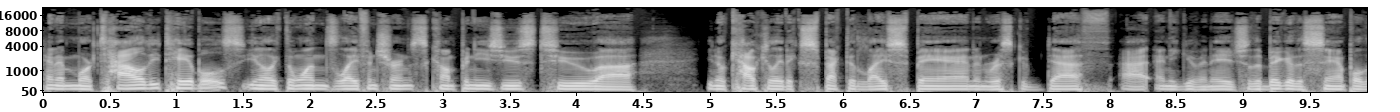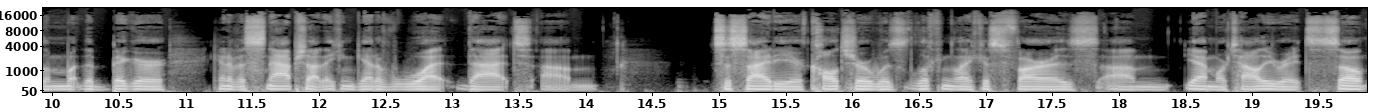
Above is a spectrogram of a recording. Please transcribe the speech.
kind of mortality tables, you know, like the ones life insurance companies use to uh, you know, calculate expected lifespan and risk of death at any given age. So the bigger the sample, the the bigger kind of a snapshot they can get of what that um, society or culture was looking like as far as um, yeah mortality rates. So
